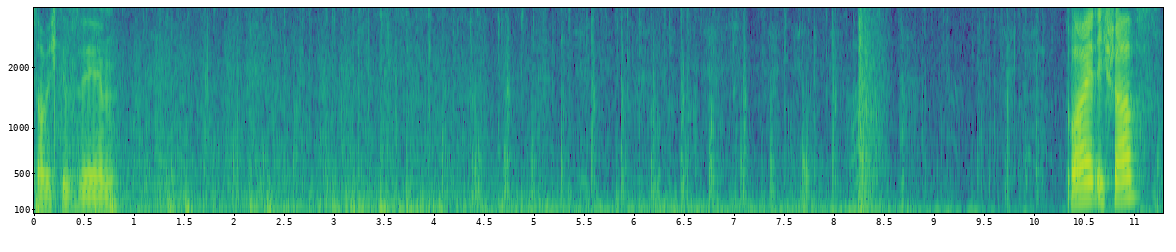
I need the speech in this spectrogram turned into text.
Glaube ich, gesehen. Dwight, ich schaff's.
